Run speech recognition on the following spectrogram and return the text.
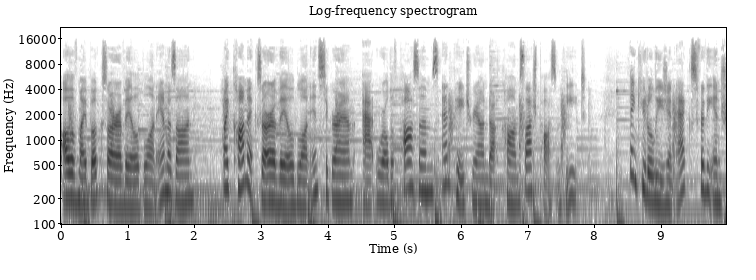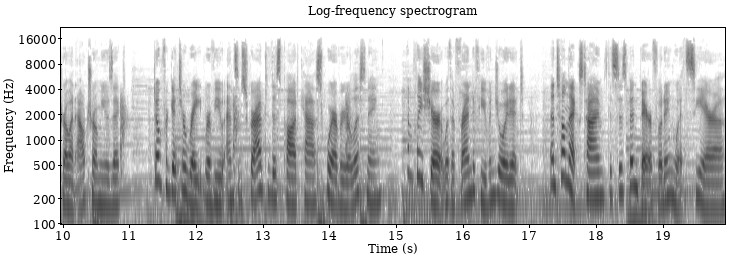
All of my books are available on Amazon. My comics are available on Instagram at World of Possums and patreon.com slash possumpeat. Thank you to Legion X for the intro and outro music. Don't forget to rate, review, and subscribe to this podcast wherever you're listening, and please share it with a friend if you've enjoyed it. Until next time, this has been Barefooting with Sierra.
